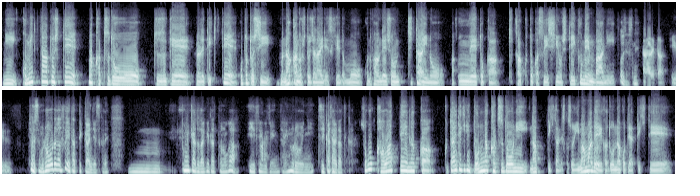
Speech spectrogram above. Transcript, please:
にコミッターとして、まあ、活動を続けられてきて、一昨年、まあ、中の人じゃないですけれども、このファウンデーション自体の運営とか企画とか推進をしていくメンバーにそうですね。なられたっていう。そうですね。ロールが増えたって感じですかね。うーんトムキャットだけだったのが ASF 全体のロールに追加されたって感じ。そこ変わって、なんか、具体的にどんな活動になってきたんですか？その今までがどんなことやってきて、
